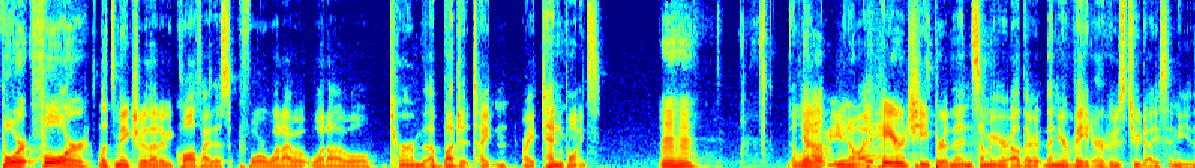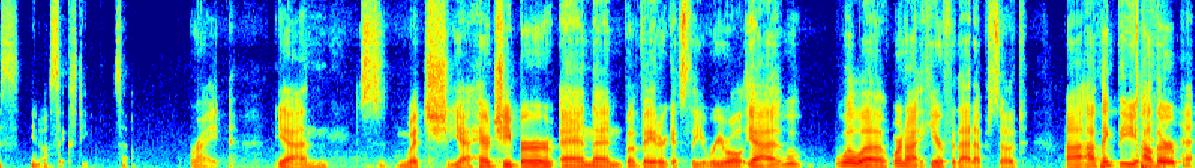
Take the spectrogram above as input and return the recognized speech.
for for let's make sure that we qualify this for what I will what I will term a budget titan, right? 10 points. Mm-hmm. A Yeah, little, I mean, you know, a hair cheaper than some of your other than your Vader, who's two dice and he's you know 16. So Right. Yeah. Which yeah, hair cheaper, and then but Vader gets the reroll. Yeah, we'll uh, we're not here for that episode. Uh, I think the other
